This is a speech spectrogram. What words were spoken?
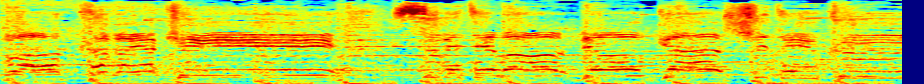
は輝き全てを凌駕してゆく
